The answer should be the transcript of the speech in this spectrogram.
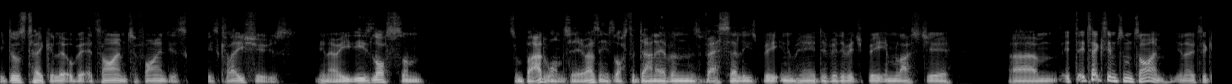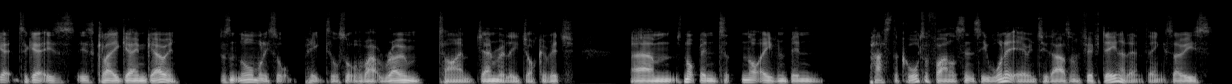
it does take a little bit of time to find his his clay shoes. You know, he, he's lost some some bad ones here, hasn't he? He's lost to Dan Evans, Vesely, he's beaten him here, Davidovich beat him last year. Um, it, it takes him some time, you know, to get to get his his clay game going. Doesn't normally sort of peak till sort of about Rome time. Generally, Djokovic. Um, it's not been to, not even been past the quarterfinals since he won it here in 2015. I don't think so. He's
